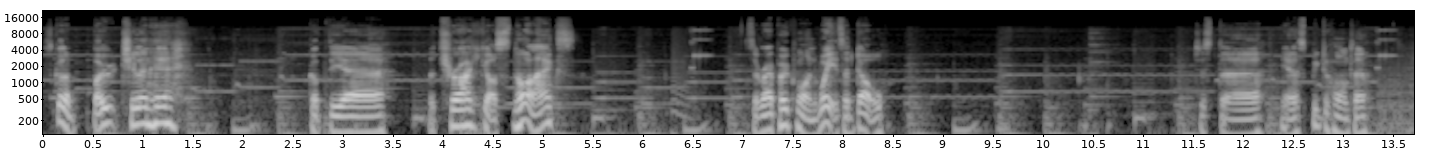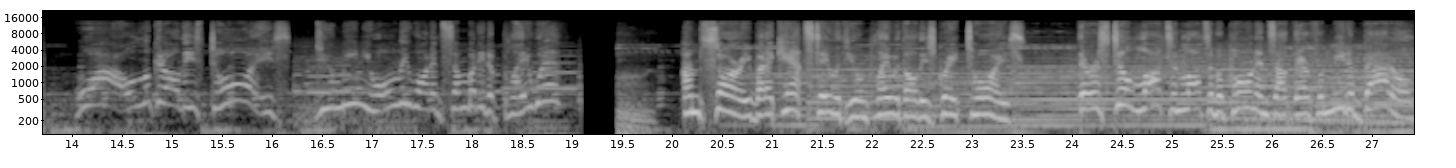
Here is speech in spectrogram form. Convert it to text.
It's got a boat chilling here. Got the uh, the truck, you got Snorlax. It's a rare Pokemon. Wait, it's a doll. Just, uh, yeah, speak to Haunter. Wow, look at all these toys! Do you mean you only wanted somebody to play with? I'm sorry, but I can't stay with you and play with all these great toys. There are still lots and lots of opponents out there for me to battle.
